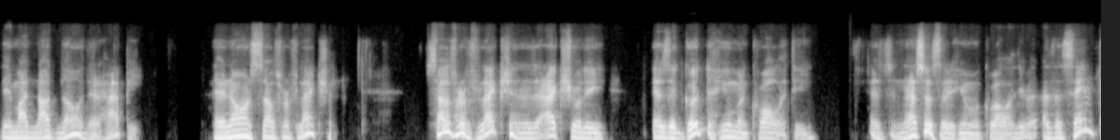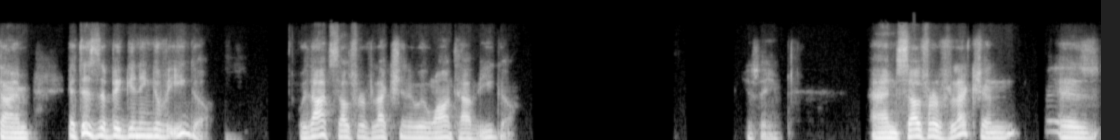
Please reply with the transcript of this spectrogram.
they might not know they're happy. They know self reflection. Self reflection is actually is a good human quality. It's a necessary human quality, but at the same time, it is the beginning of ego. Without self reflection, we won't have ego. You see, and self reflection is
